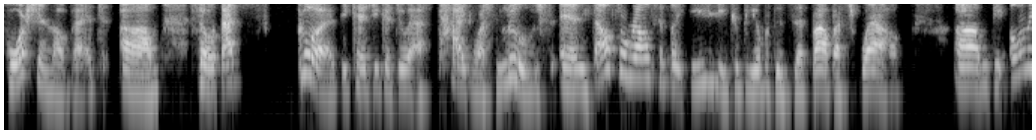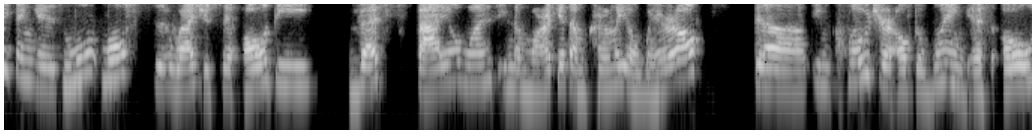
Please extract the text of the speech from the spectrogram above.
portion of it. Um, so that's good because you could do it as tight or as loose. And it's also relatively easy to be able to zip up as well. Um, the only thing is mo- most, well, I should say all the vest style ones in the market I'm currently aware of, the enclosure of the wing is all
